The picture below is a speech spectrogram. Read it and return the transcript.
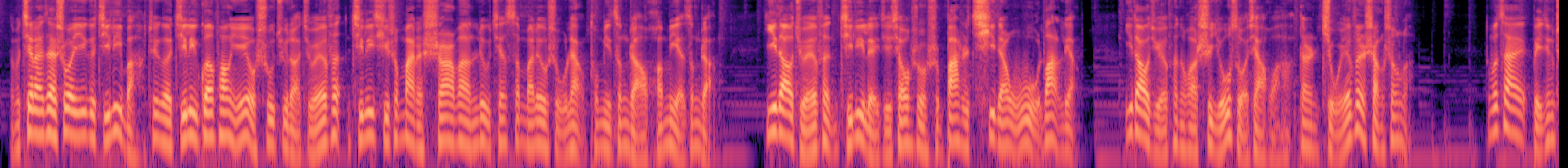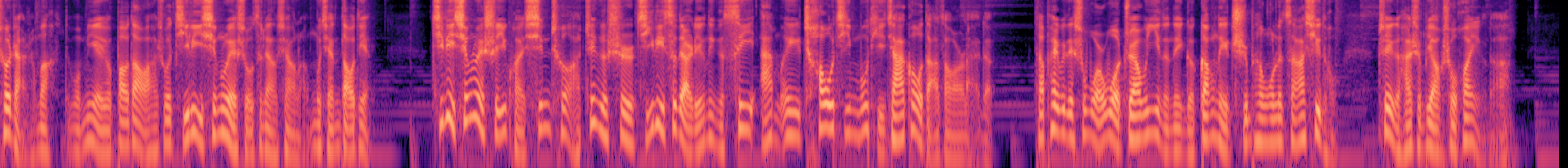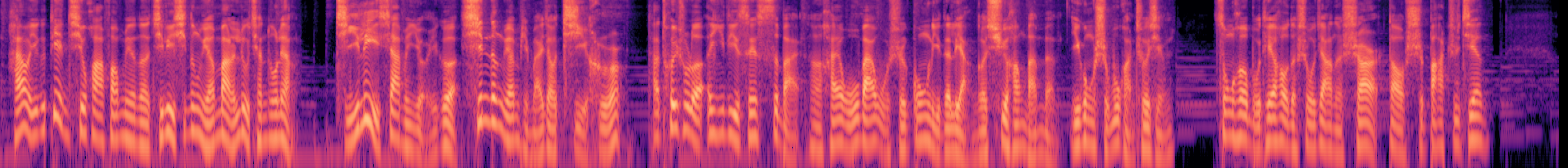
那么接下来再说一个吉利吧，这个吉利官方也有数据了，九月份吉利汽车卖了十二万六千三百六十五辆，同比增长，环比也增长。一到九月份，吉利累计销售是八十七点五五万辆。一到九月份的话是有所下滑，但是九月份上升了。那么在北京车展上嘛，我们也有报道啊，说吉利星瑞首次亮相了，目前到店。吉利星瑞是一款新车啊，这个是吉利四点零那个 CMA 超级母体架构打造而来的，它配备的是沃尔沃 Drive E 的那个缸内直喷涡轮增压系统，这个还是比较受欢迎的啊。还有一个电气化方面呢，吉利新能源卖了六千多辆。吉利下面有一个新能源品牌叫几何。它推出了 NEDC 四百啊，还有五百五十公里的两个续航版本，一共是五款车型，综合补贴后的售价呢十二到十八之间，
